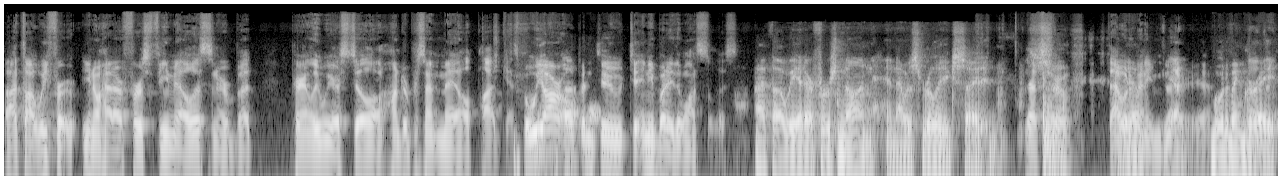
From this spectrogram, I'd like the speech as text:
I thought we fir- you know had our first female listener, but apparently we are still a hundred percent male podcast. But we are open to to anybody that wants to listen. I thought we had our first nun, and I was really excited. That's So, true. That would have been even better. Yeah. Would have been great.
